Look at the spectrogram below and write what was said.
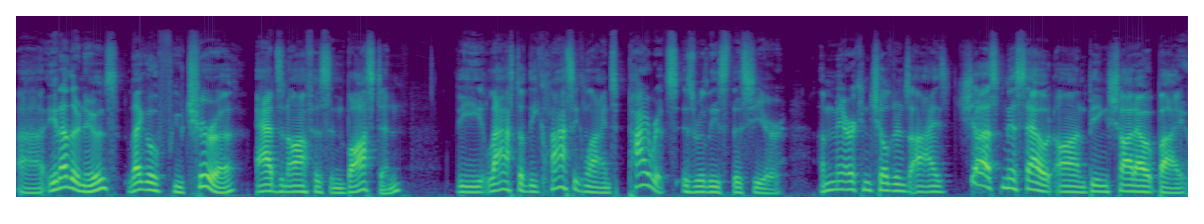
Uh, in other news, Lego Futura adds an office in Boston. The last of the classic lines, Pirates, is released this year. American children's eyes just miss out on being shot out by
